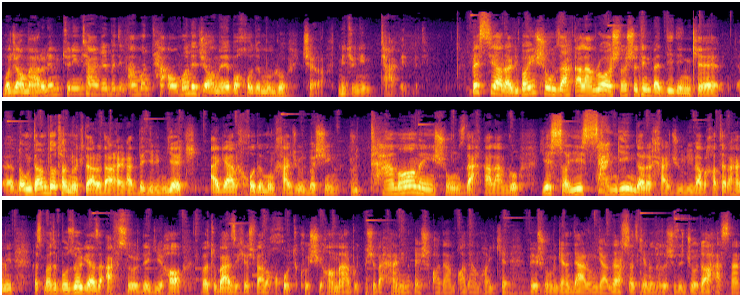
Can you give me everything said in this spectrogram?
ما جامعه رو نمی‌تونیم تغییر بدیم اما تعامل جامعه با خودمون رو چرا می‌تونیم تغییر بدیم؟ بسیار عالی. با این 16 قلم رو آشنا شدین و دیدین که امیدوارم دو تا نکته رو در حقیقت بگیریم. یک اگر خودمون خجول باشیم رو تمام این 16 قلم رو یه سایه سنگین داره خجولی و به خاطر همین قسمت بزرگی از افسردگی ها و تو بعضی کشورها خودکشی ها مربوط میشه به همین قشر. آدم آدم هایی که بهشون میگن درونگر. در صورتی که اینا دو تا چیز جدا هستن.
